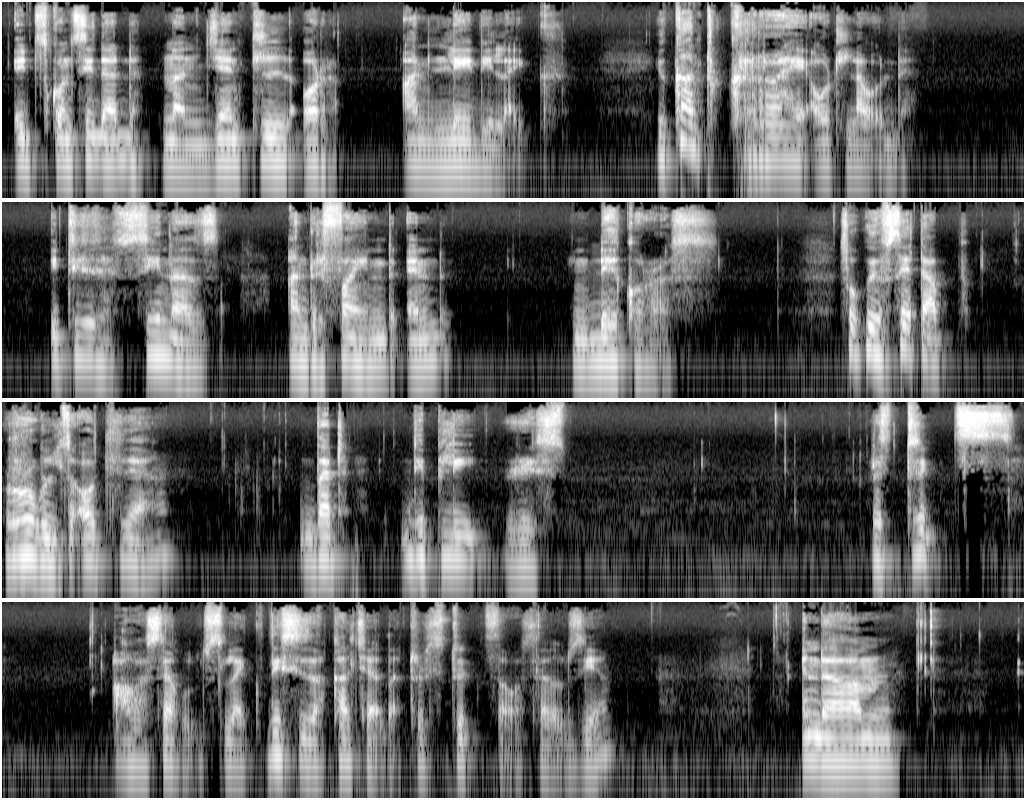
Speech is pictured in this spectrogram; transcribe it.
It's considered non-gentle or unladylike. You can't cry out loud. It is seen as unrefined and indecorous. So we've set up rules out there that deeply res- restricts ourselves. Like this is a culture that restricts ourselves, yeah. And um,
